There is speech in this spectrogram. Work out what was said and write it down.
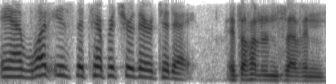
And what is the temperature there today? It's 107.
